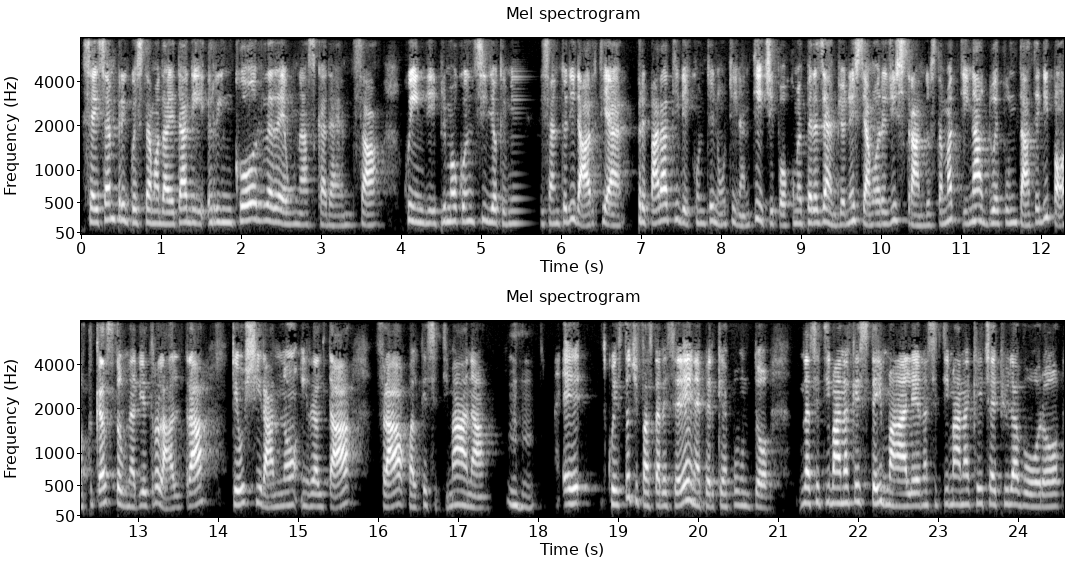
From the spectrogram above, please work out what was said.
sei sempre in questa modalità di rincorrere una scadenza. Quindi il primo consiglio che mi sento di darti è preparati dei contenuti in anticipo, come per esempio noi stiamo registrando stamattina due puntate di podcast, una dietro l'altra, che usciranno in realtà fra qualche settimana. Mm-hmm. E questo ci fa stare serene perché appunto una settimana che stai male, una settimana che c'è più lavoro,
